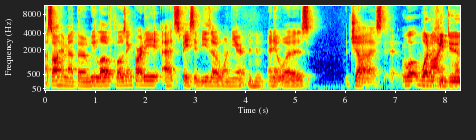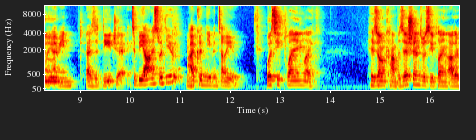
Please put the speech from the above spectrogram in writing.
I saw him at the We Love closing party at Space Ibiza one year hmm and it was just What What did he do? I mean, as a DJ, to be honest with you, Hmm. I couldn't even tell you. was he playing like his own compositions? Was he playing other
